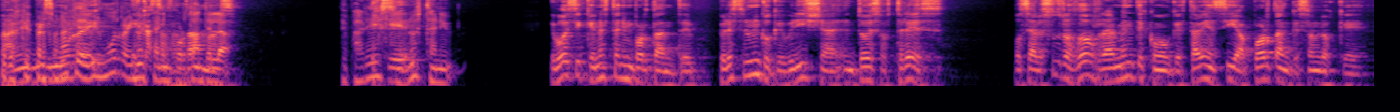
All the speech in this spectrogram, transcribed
Pero es que el personaje de Bill Murray no es tan importante en la. ¿Te parece? que- no es tan. Y vos decís que no es tan importante, pero es el único que brilla en todos esos tres. O sea, los otros dos realmente es como que está bien, sí, aportan que son los que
